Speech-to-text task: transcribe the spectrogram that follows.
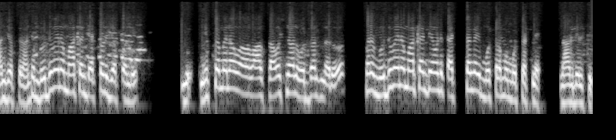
అని చెప్తున్నాడు. అంటే మృదువైన మాట అంటే ఎక్కడ చెప్పండి? యుక్తమైన ప్రవచనాలు వద్దంటున్నారు. మరి మృదువైన మాట అంటే ఏమంటే ఖచ్చితంగా ఈ ముసలమ్మ ముచ్చట్లే నాకు తెలిసి.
